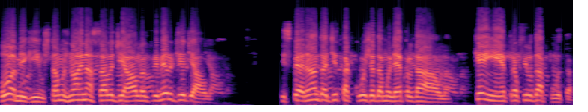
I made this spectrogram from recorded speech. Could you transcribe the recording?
Ô, amiguinho, estamos nós na sala de aula, no primeiro dia de aula, esperando a dita cuja da mulher para dar aula. Quem entra é o filho da puta.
